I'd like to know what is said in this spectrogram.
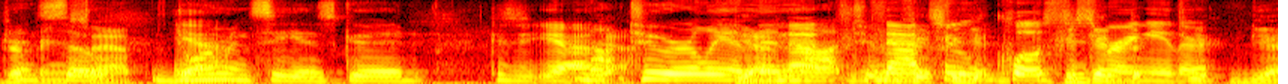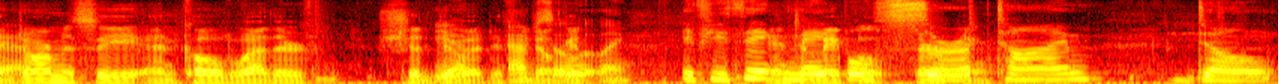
dripping so sap. Dormancy yeah. is good. Because yeah, not yeah. too early and then not, not too not too get, close to spring either. Yeah, dormancy and cold weather should do it if absolutely. you don't get. If you think maple, maple syrup time, don't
